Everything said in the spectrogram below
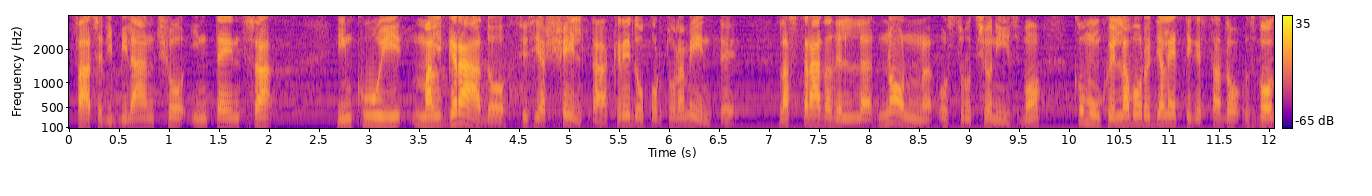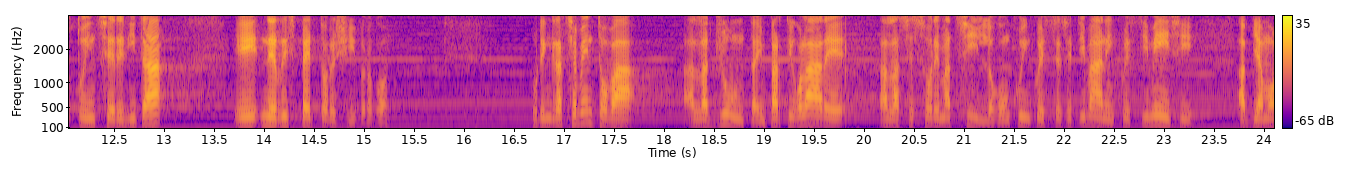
fase di bilancio intensa in cui, malgrado si sia scelta, credo opportunamente, la strada del non ostruzionismo, comunque il lavoro dialettico è stato svolto in serenità e nel rispetto reciproco. Un ringraziamento va alla Giunta, in particolare all'assessore Mazzillo, con cui in queste settimane, in questi mesi abbiamo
